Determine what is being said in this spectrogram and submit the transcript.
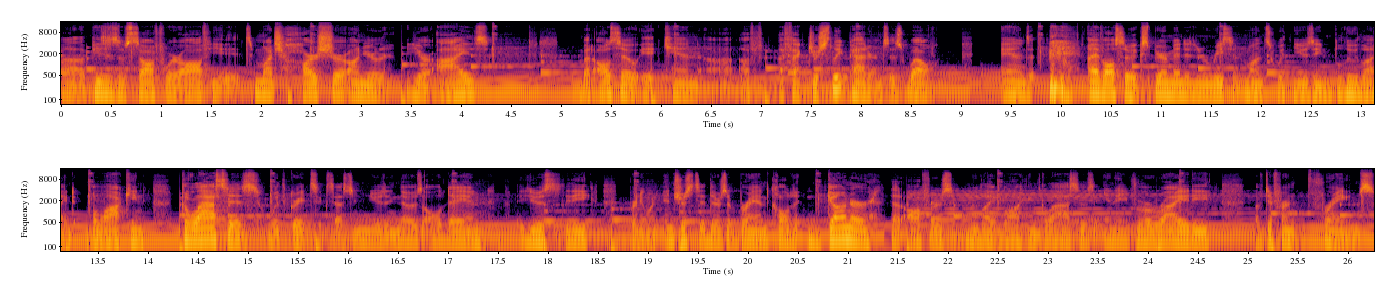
uh, pieces of software off, it's much harsher on your your eyes, but also it can uh, affect your sleep patterns as well. And I've also experimented in recent months with using blue light blocking glasses with great success and using those all day and used the for anyone interested there's a brand called Gunnar that offers blue light blocking glasses in a variety of different frames.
